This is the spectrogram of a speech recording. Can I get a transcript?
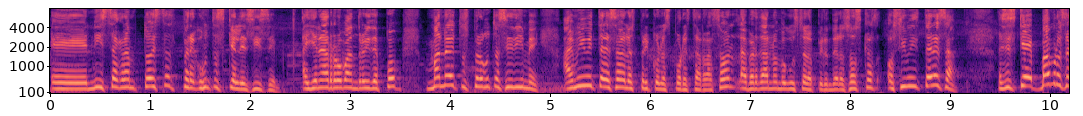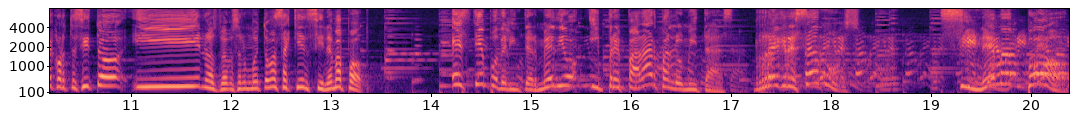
Instagram todas estas preguntas que les hice. Ahí en arroba androidepop. Mándame tus preguntas y dime. A mí me interesan las películas por esta razón. La verdad no me gusta la opinión de los Oscars. O si me interesa. Así es que vámonos a cortecito y nos vemos en un momento más aquí en Cinema Pop. Es tiempo del intermedio y preparar palomitas. ¡Regresamos! Cinema Pop.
